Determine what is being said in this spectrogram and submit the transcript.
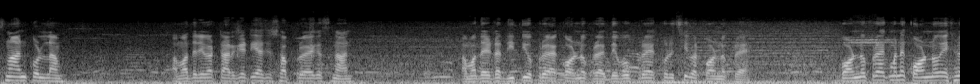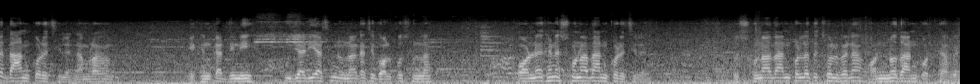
স্নান করলাম। আমাদের এবার টার্গেটই আছে সব প্রয়াগে স্নান। আমাদের এটা দ্বিতীয় প্রয়াগ, কর্ণপ্রয়াগ। দেবপ্রয়াগ করেছি, এবার কর্ণপ্রয়াগ। কর্ণপ্রয়াগ মানে কর্ণ এখানে দান করেছিলেন। আমরা এখানকার যিনি পূজারী আছেন ওনার কাছে গল্প শুনলাম। কর্ণ এখানে সোনা দান করেছিলেন। তো সোনা দান করলে তো চলবে না অন্ন দান করতে হবে।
